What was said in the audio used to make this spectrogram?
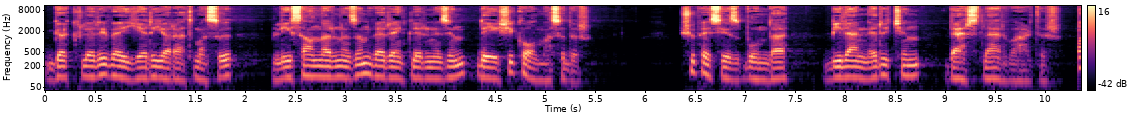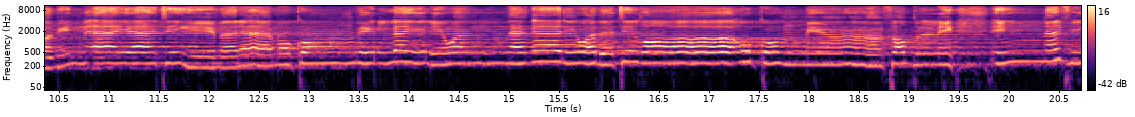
gökleri ve yeri yaratması, lisanlarınızın ve renklerinizin değişik olmasıdır. Şüphesiz bunda bilenler için dersler vardır. ومن آياته منامكم بالليل والنهار وابتغاؤكم من فضله إن في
